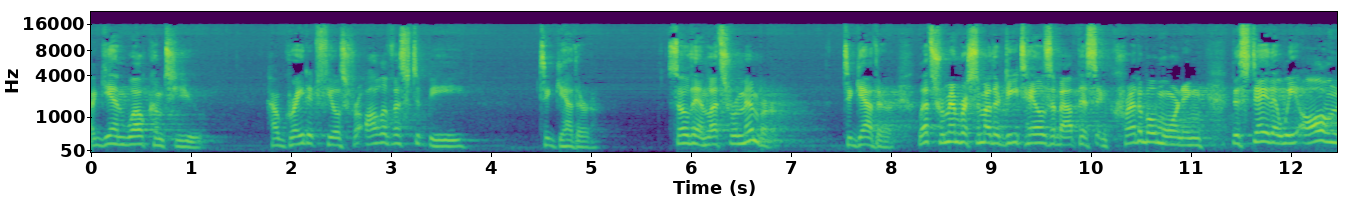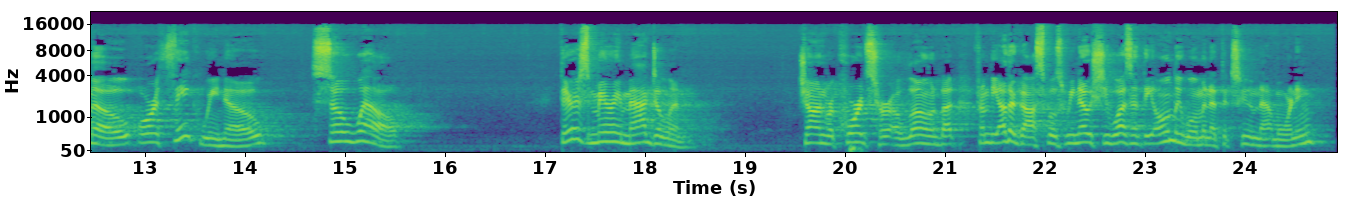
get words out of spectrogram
Again, welcome to you. How great it feels for all of us to be together. So then, let's remember together. Let's remember some other details about this incredible morning, this day that we all know or think we know so well. There's Mary Magdalene John records her alone, but from the other Gospels, we know she wasn't the only woman at the tomb that morning.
